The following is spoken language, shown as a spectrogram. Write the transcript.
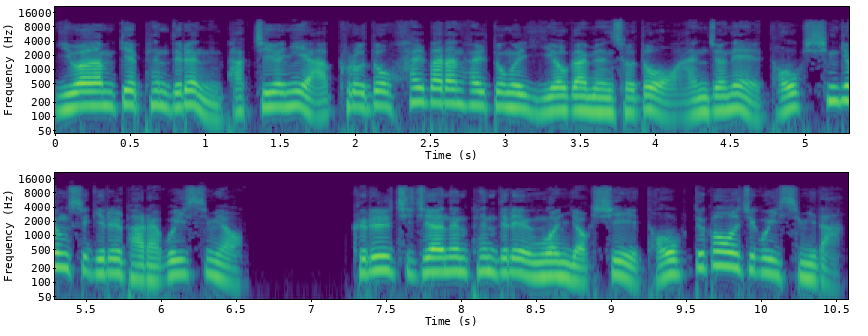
이와 함께 팬들은 박지현이 앞으로도 활발한 활동을 이어가면서도 안전에 더욱 신경 쓰기를 바라고 있으며 그를 지지하는 팬들의 응원 역시 더욱 뜨거워지고 있습니다.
